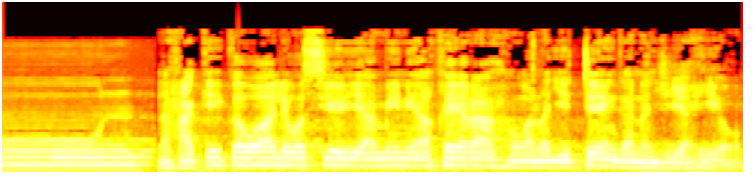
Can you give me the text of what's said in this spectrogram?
lanakibun, na hakika wale wasioiamini akhera wanajitenga na njia hiyo.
